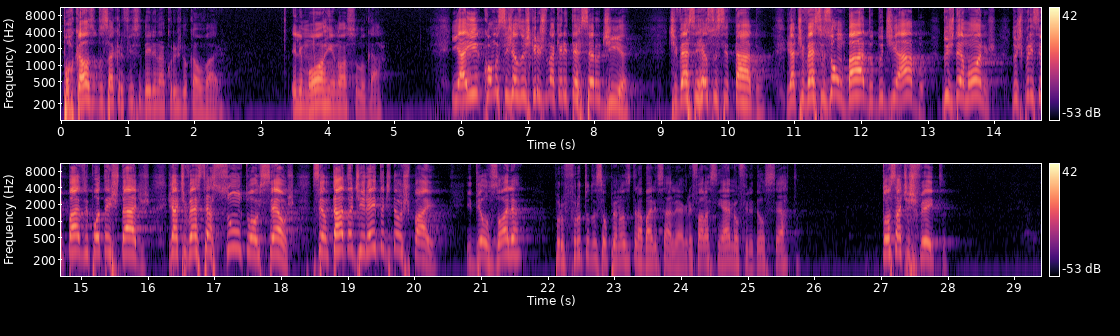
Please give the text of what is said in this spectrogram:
Por causa do sacrifício dele na cruz do Calvário. Ele morre em nosso lugar. E aí, como se Jesus Cristo, naquele terceiro dia, tivesse ressuscitado, já tivesse zombado do diabo, dos demônios, dos principados e potestades, já tivesse assunto aos céus, sentado à direita de Deus Pai. E Deus olha para o fruto do seu penoso trabalho e se alegra. E fala assim: É, meu filho, deu certo. Estou satisfeito.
